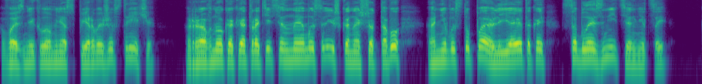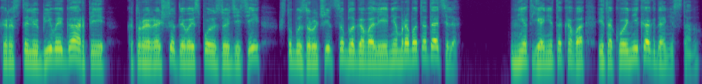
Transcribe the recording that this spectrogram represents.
возникла у меня с первой же встречи. Равно как и отвратительная мыслишка насчет того, а не выступаю ли я этакой соблазнительницей, коростолюбивой гарпией, которая расчетливо использует детей, чтобы заручиться благоволением работодателя. Нет, я не такова, и такое никогда не стану.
